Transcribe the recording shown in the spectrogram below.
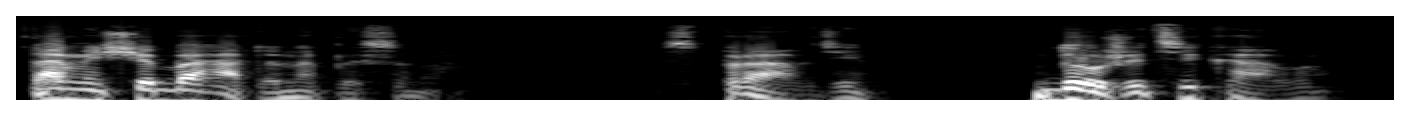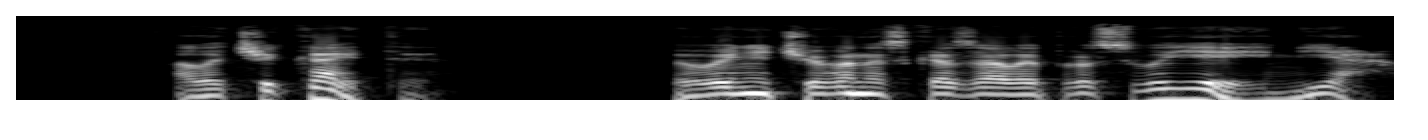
Там іще багато написано. Справді, дуже цікаво. Але чекайте, ви нічого не сказали про своє ім'я.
